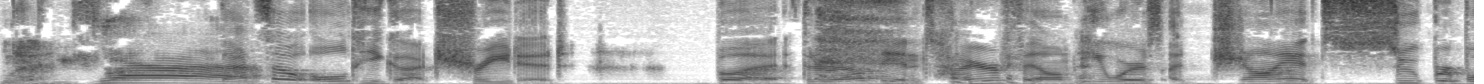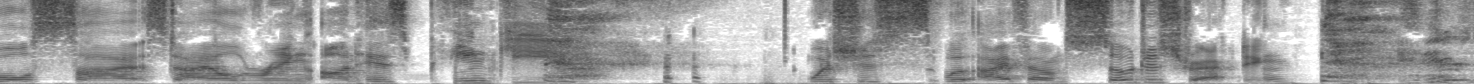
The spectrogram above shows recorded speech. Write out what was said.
When yeah. that's how old he got treated. But throughout the entire film, he wears a giant Super Bowl si- style ring on his pinky, which is what I found so distracting. It is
